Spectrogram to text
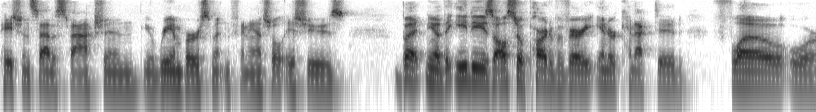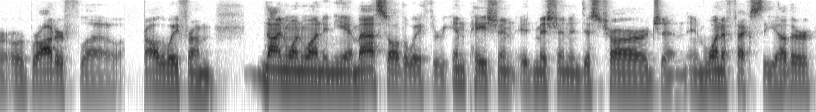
patient satisfaction, you know, reimbursement and financial issues. But you know, the ED is also part of a very interconnected flow or, or broader flow, all the way from 911 and EMS, all the way through inpatient admission and discharge, and, and one affects the other.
